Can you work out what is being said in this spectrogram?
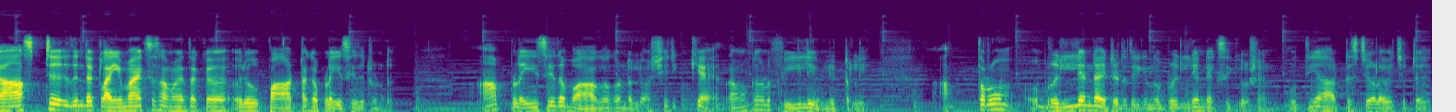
ലാസ്റ്റ് ഇതിന്റെ ക്ലൈമാക്സ് സമയത്തൊക്കെ ഒരു പാട്ടൊക്കെ പ്ലേസ് ചെയ്തിട്ടുണ്ട്. ആ പ്ലേസ് ചെയ്ത ഭാഗമൊക്കെ ഉണ്ടല്ലോ. ശരിക്കും നമുക്കങ്ങോട്ട് ഫീൽ ചെയ്യും ലിറ്ററലി അത്രയും ബ്രില്യന്റ് ആയിട്ട് എടുത്തിരിക്കുന്നു. ബ്രില്യന്റ് എക്സിക്യൂഷൻ പുതിയ ആർട്ടിസ്റ്റുകളെ വെച്ചിട്ട്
